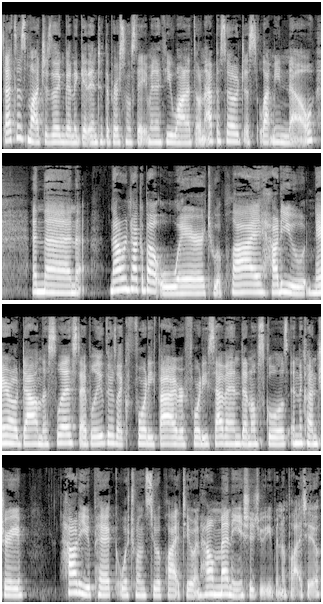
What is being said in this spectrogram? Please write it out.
that's as much as I'm going to get into the personal statement. If you want its own episode, just let me know. And then now we're going to talk about where to apply. How do you narrow down this list? I believe there's like 45 or 47 dental schools in the country. How do you pick which ones to apply to and how many should you even apply to?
